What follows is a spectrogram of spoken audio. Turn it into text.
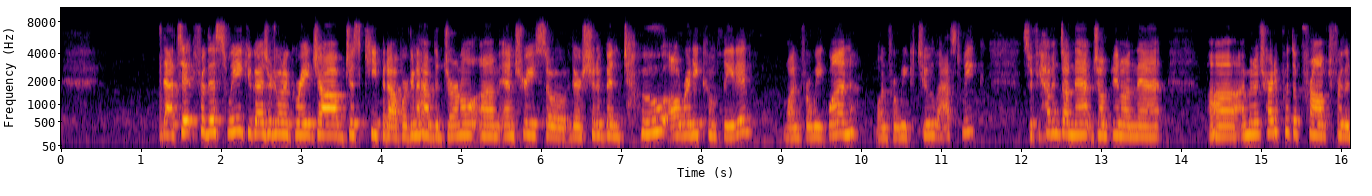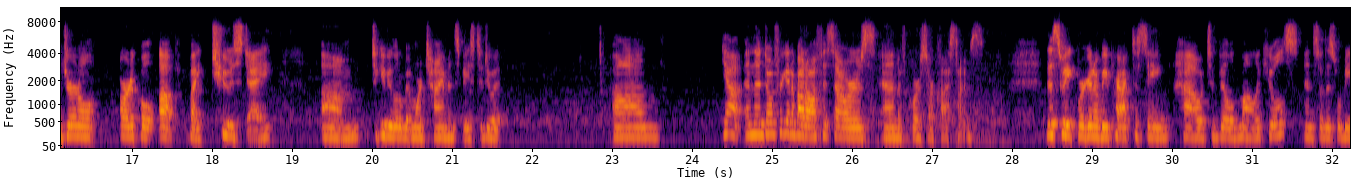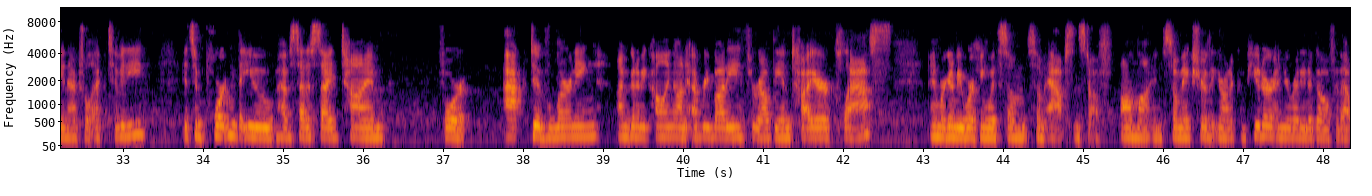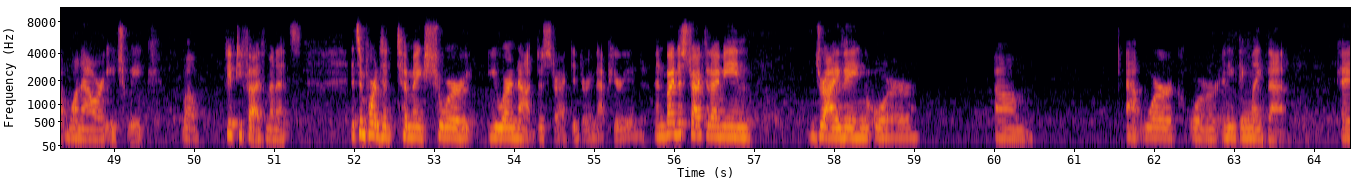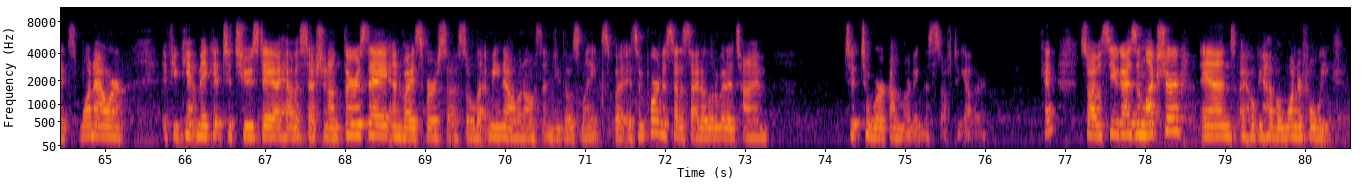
That's it for this week. You guys are doing a great job. Just keep it up. We're going to have the journal um, entry. So there should have been two already completed, one for week one, one for week two last week. So if you haven't done that, jump in on that. Uh, I'm going to try to put the prompt for the journal article up by Tuesday um, to give you a little bit more time and space to do it. Um, yeah, and then don't forget about office hours and of course our class times. This week, we're going to be practicing how to build molecules. And so this will be an actual activity. It's important that you have set aside time for active learning. I'm going to be calling on everybody throughout the entire class. And we're going to be working with some, some apps and stuff online. So make sure that you're on a computer and you're ready to go for that one hour each week. Well, 55 minutes it's important to, to make sure you are not distracted during that period. And by distracted, I mean driving or um, at work or anything like that. Okay, it's one hour. If you can't make it to Tuesday, I have a session on Thursday and vice versa. So let me know and I'll send you those links. But it's important to set aside a little bit of time to, to work on learning this stuff together. Okay, so I will see you guys in lecture and I hope you have a wonderful week.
